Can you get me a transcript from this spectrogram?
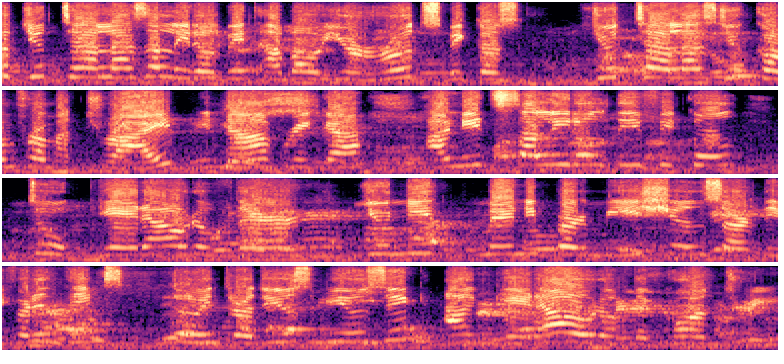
Could you tell us a little bit about your roots? Because you tell us you come from a tribe in Africa and it's a little difficult to get out of there. You need many permissions or different things to introduce music and get out of the country.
